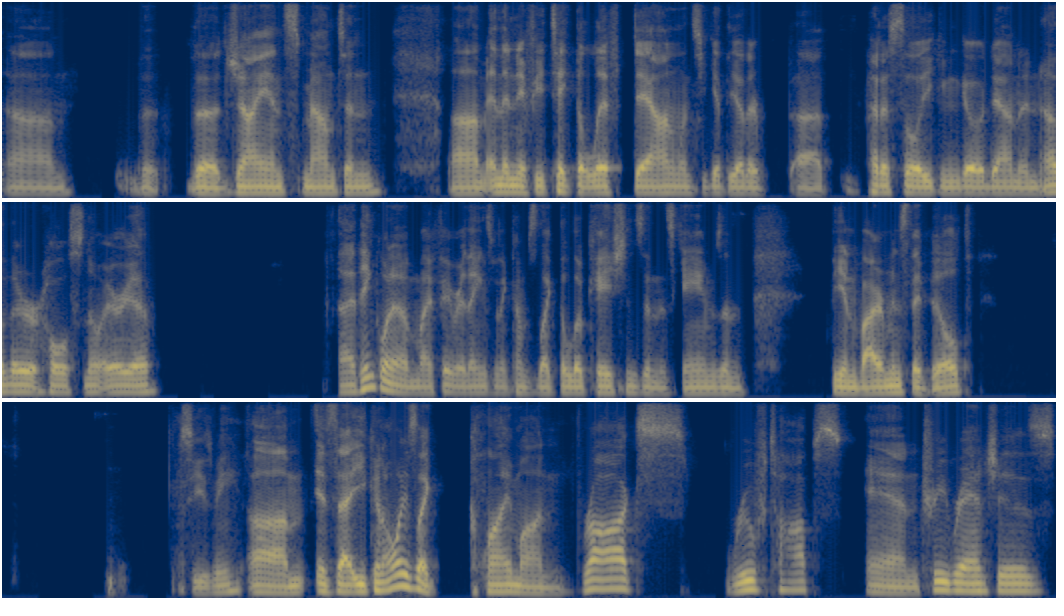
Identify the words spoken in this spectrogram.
Um, the the Giants Mountain, um, and then if you take the lift down, once you get the other uh, pedestal, you can go down another whole snow area. I think one of my favorite things when it comes to like the locations in these games and the environments they built, excuse me, um, is that you can always like climb on rocks, rooftops, and tree branches,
